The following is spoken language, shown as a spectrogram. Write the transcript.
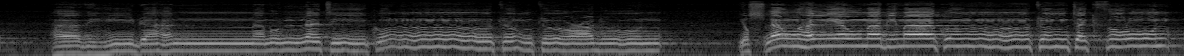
هذه جهنم التي كنتم توعدون. يصلوها اليوم بما كنتم تكفرون.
